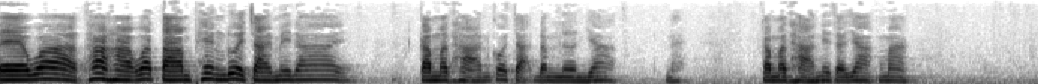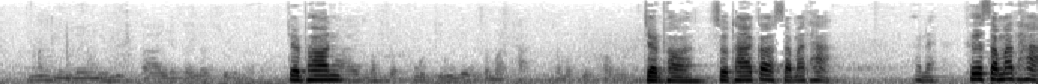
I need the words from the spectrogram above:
แต่ว่าถ้าหากว่าตามเพ่งด้วยใจไม่ได้ กรรมฐานก็จะดำเนินยากนะกรรมฐานเนี่ยจะยากมากนี่อยู่ในนิตายตนะสูตรนะเจนพรตายมักจะพูดถึงเรื่องสมถะเข้ามาเกี่ยวข้องเจริญพรสุดท้ายก็สมถะนะ คือสมถะ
